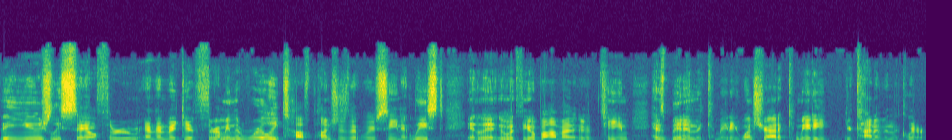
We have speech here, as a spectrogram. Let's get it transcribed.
they usually sail through and then they get through. I mean, the really tough punches that we've seen, at least with the Obama uh, team, has been in the committee. Once you're out of committee, you're kind of in the clear.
